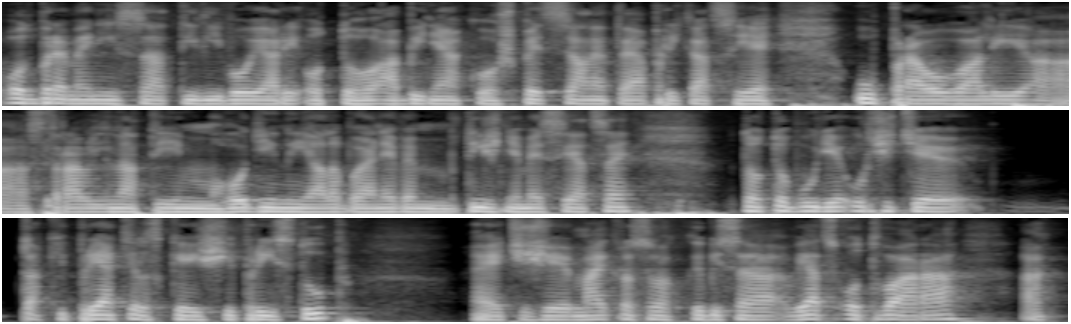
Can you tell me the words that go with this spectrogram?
odbremení sa tí vývojári od toho, aby nejako špeciálne tie aplikácie upravovali a strávili na tým hodiny alebo ja neviem týždne, mesiace. Toto bude určite taký priateľskejší prístup, Hej, čiže Microsoft ako keby sa viac otvára a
